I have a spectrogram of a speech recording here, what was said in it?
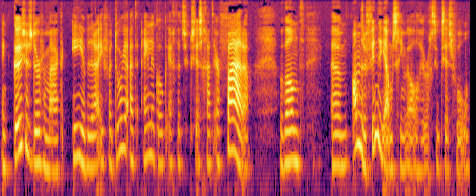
en keuzes durven maken in je bedrijf, waardoor je uiteindelijk ook echt het succes gaat ervaren. Want um, anderen vinden jou misschien wel heel erg succesvol,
